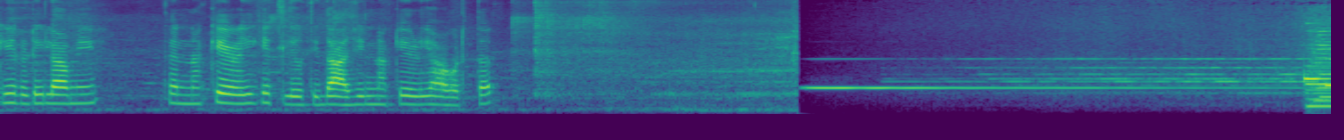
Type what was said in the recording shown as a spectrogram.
गिरडीला आम्ही त्यांना केळी घेतली होती. दाजींना केळी आवडतात. इथं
